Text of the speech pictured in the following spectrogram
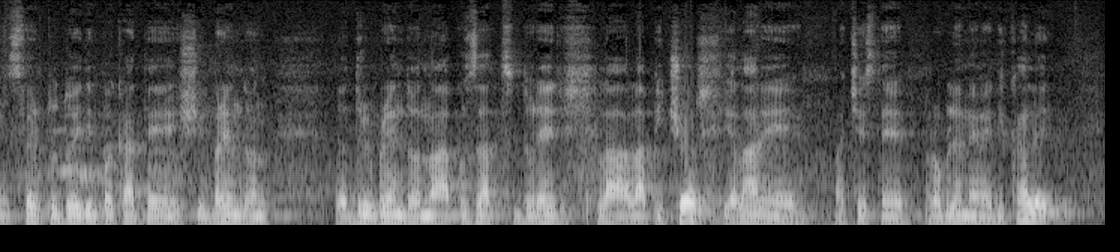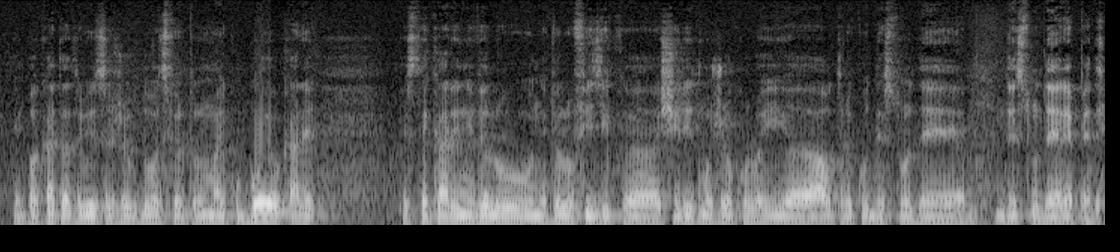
În sfertul 2, din păcate, și Brandon, uh, Drew Brandon a acuzat dureri la, la picior. El are aceste probleme medicale. Din păcate a trebuit să joc două sferturi numai cu Boio, care peste care nivelul, nivelul fizic uh, și ritmul jocului uh, au trecut destul de, destul de repede.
